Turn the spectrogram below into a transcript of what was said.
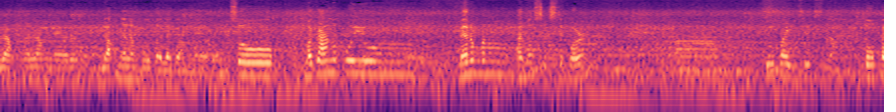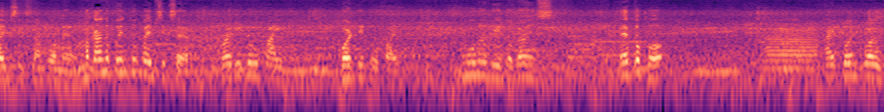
black na lang meron. Black na lang po talagang meron. So, magkano po yung... Meron bang ano, 64? Um, 256 lang. 256 lang po meron. Magkano po yung 256, sir? 42.5. 42.5. Mura dito, guys. Ito po, Ah, iPhone 12.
